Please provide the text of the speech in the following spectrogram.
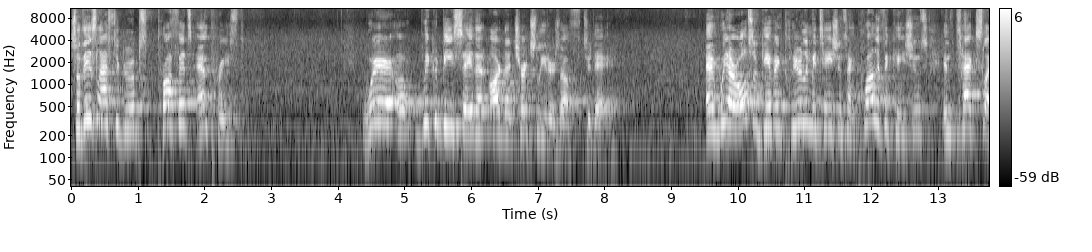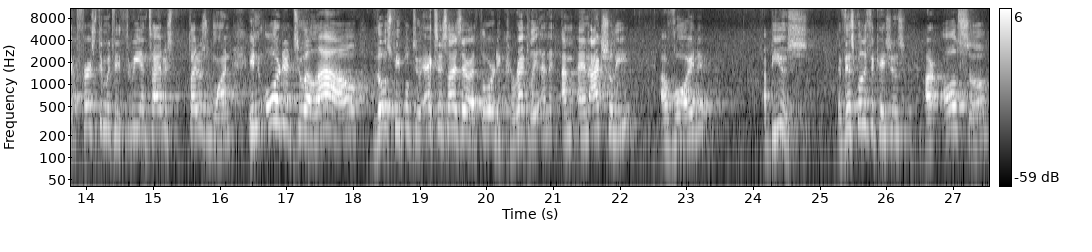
So these last two groups, prophets and priests, where uh, we could be say that are the church leaders of today. And we are also given clear limitations and qualifications in texts like 1 Timothy 3 and Titus, Titus 1 in order to allow those people to exercise their authority correctly and, um, and actually avoid abuse. And these qualifications are also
